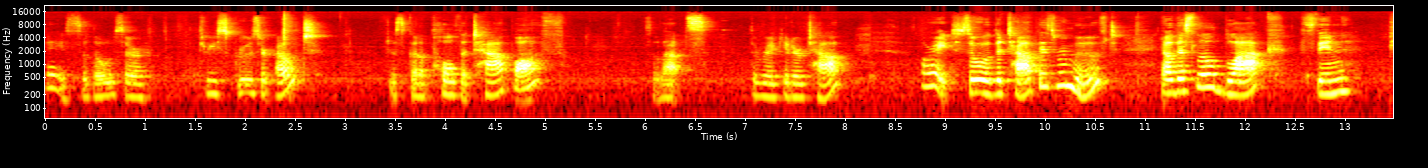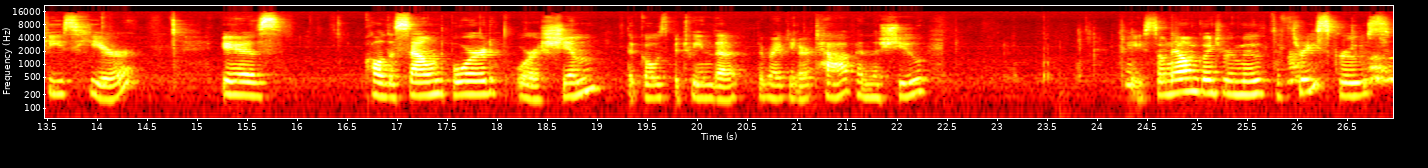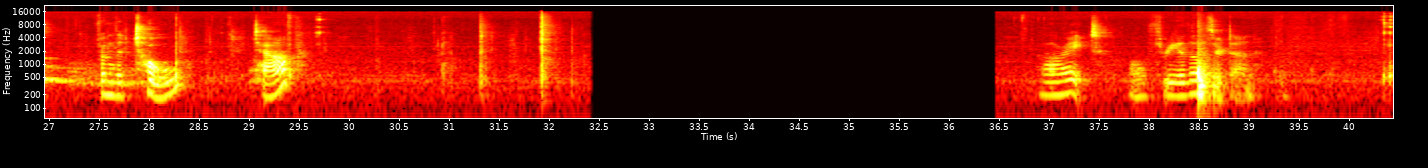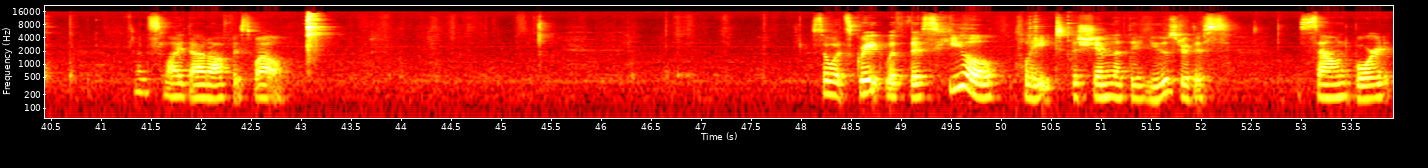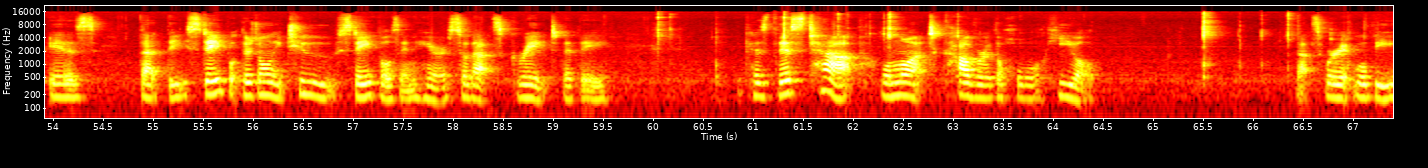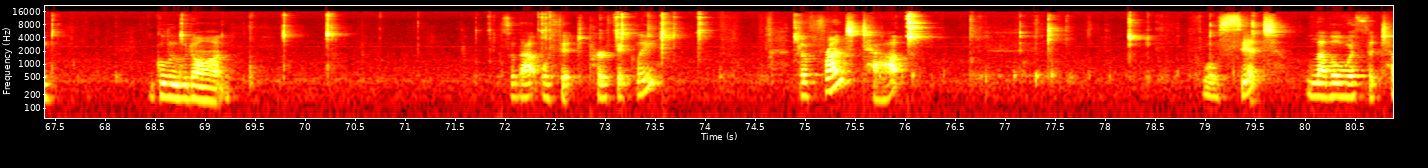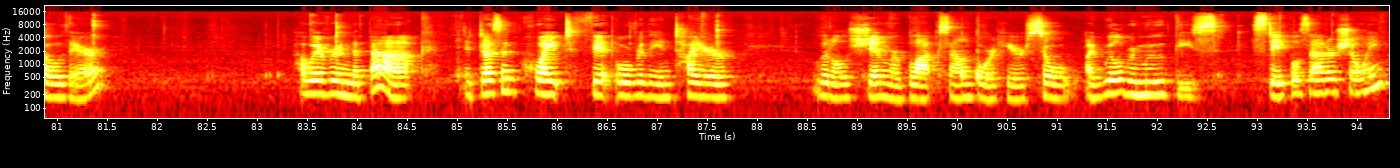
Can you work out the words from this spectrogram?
Okay, so those are, three screws are out. Just gonna pull the tap off. So that's the regular tap. All right, so the tap is removed. Now this little black thin piece here is called a soundboard or a shim that goes between the, the regular tap and the shoe. Okay, so now I'm going to remove the three screws from the toe tap. All right, all three of those are done. And slide that off as well. So what's great with this heel plate, the shim that they used, or this soundboard, is that the staple, there's only two staples in here, so that's great that they, because this tap will not cover the whole heel. That's where it will be glued on. So that will fit perfectly. The front tap will sit level with the toe there. However, in the back, it doesn't quite fit over the entire little shim or block soundboard here. So I will remove these staples that are showing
